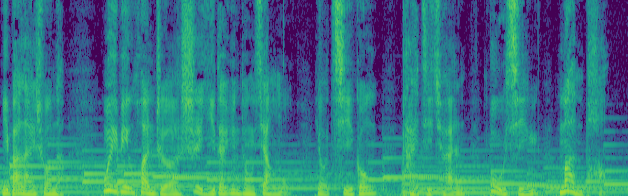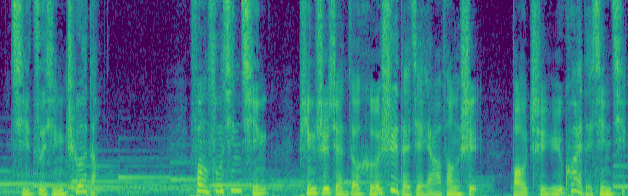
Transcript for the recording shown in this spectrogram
一般来说呢，胃病患者适宜的运动项目有气功、太极拳、步行、慢跑、骑自行车等。放松心情，平时选择合适的解压方式，保持愉快的心情，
